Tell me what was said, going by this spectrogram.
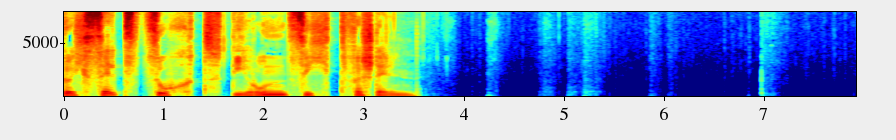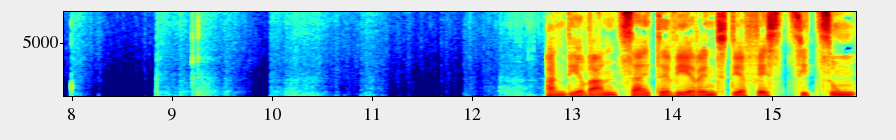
Durch Selbstsucht die Rundsicht verstellen. An der Wandseite während der Festsitzung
